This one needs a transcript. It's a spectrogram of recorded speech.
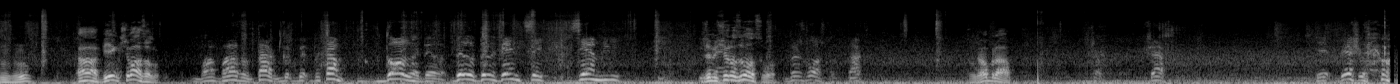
Mhm. A, większy wazon. Ba- Bardzo, tak, by, by, by tam w dole było, było, było więcej ziemi. Żeby się będzie rozrosło. Rozrosło, tak. Dobra. Szef. Ty, Wiesz,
